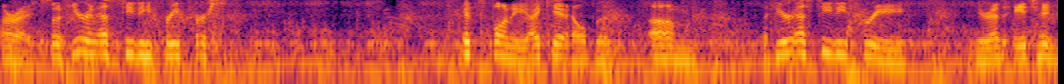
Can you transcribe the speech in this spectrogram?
alright, so if you're an STD-free person... it's funny, I can't help it. Um, if you're STD-free, you're HIV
